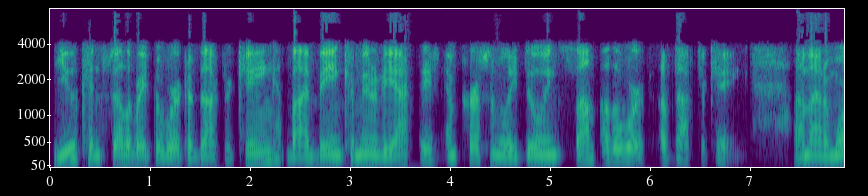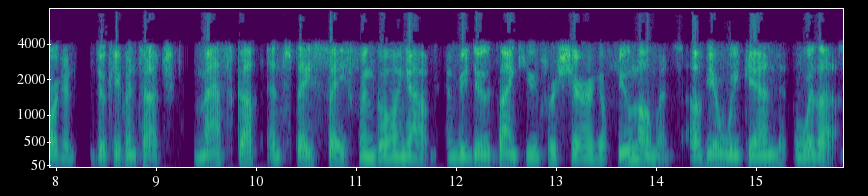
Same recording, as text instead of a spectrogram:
You can celebrate the work of Dr. King by being community active and personally doing some of the work of Dr. King. I'm Adam Morgan. Do keep in touch. Mask up and stay safe when going out. And we do thank you for sharing a few moments of your weekend with us.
